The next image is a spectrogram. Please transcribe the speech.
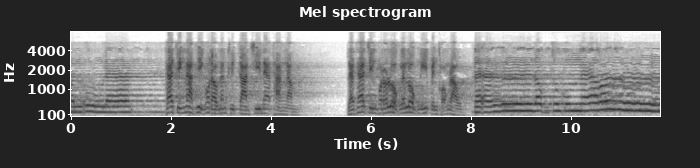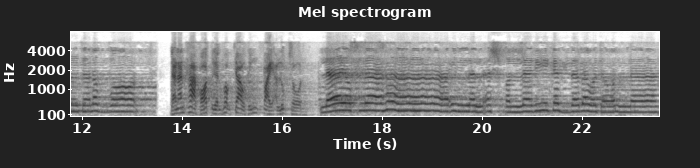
والأولى แท้จริงหน้าที่ของเรานั้นคือการชี้แนะทางนำและแท้จริงปรโลกและโลกนี้เป็นของเรา فأنذرتكم نارا تلظى ดังนั้นข้าขอเตือนพวกเจ้าถึงไฟอลุกโชน لا يصلاها إلا الأشقى الذي كذب وتولى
